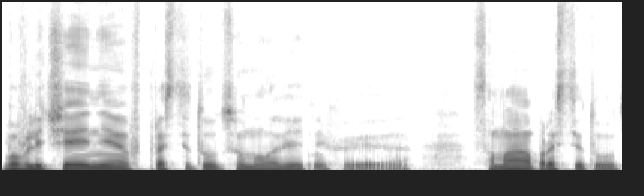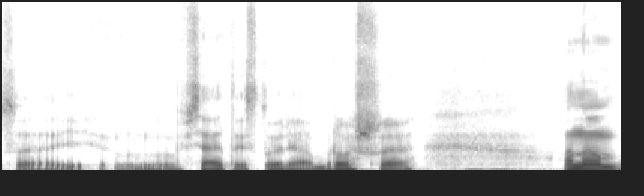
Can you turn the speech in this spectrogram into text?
вовлечение в проституцию малолетних, и сама проституция, и вся эта история обросшая. Она,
